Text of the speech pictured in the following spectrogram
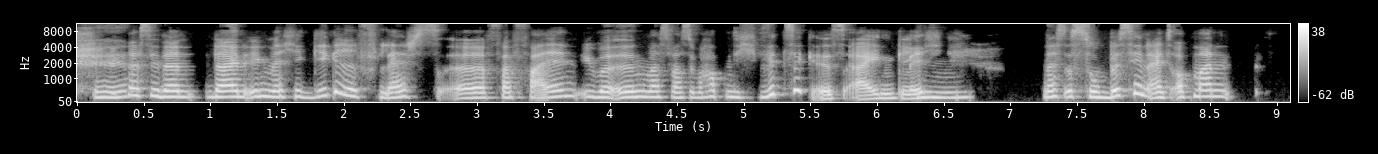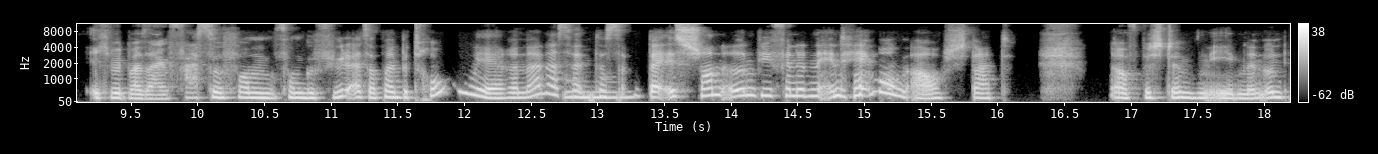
ja. dass sie dann da in irgendwelche Giggle-Flashs äh, verfallen über irgendwas, was überhaupt nicht witzig ist eigentlich. Mhm. Das ist so ein bisschen, als ob man ich würde mal sagen, fast so vom, vom Gefühl, als ob man betrunken wäre. Ne? Das, mhm. das, da ist schon irgendwie, findet eine Enthemmung auch statt auf bestimmten Ebenen. Und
